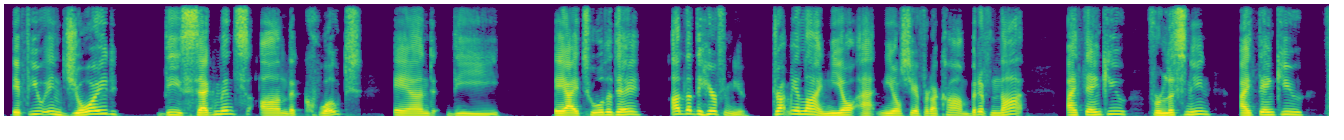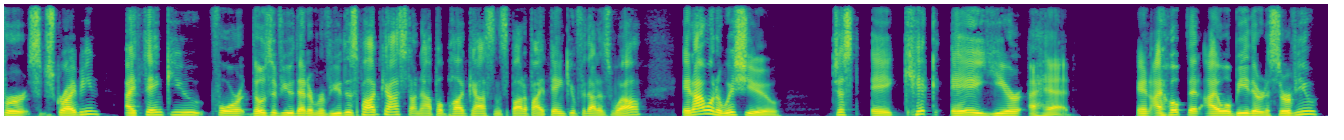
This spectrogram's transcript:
If you enjoyed these segments on the quote and the AI tool today, I'd love to hear from you drop me a line, neil at nealschaffer.com. But if not, I thank you for listening. I thank you for subscribing. I thank you for those of you that have reviewed this podcast on Apple Podcasts and Spotify. Thank you for that as well. And I want to wish you just a kick a year ahead. And I hope that I will be there to serve you.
